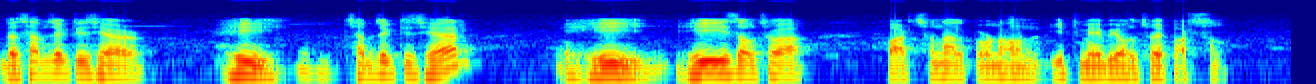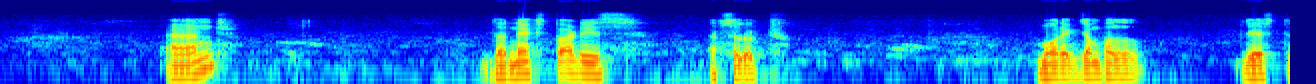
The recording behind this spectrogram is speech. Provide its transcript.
the subject is here he. Subject is here he. He is also a personal pronoun. It may be also a person. And the next part is absolute. More example just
